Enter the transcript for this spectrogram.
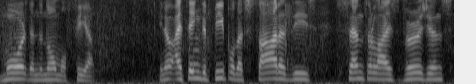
more than the normal fiat You know, I think the people that started these centralized versions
